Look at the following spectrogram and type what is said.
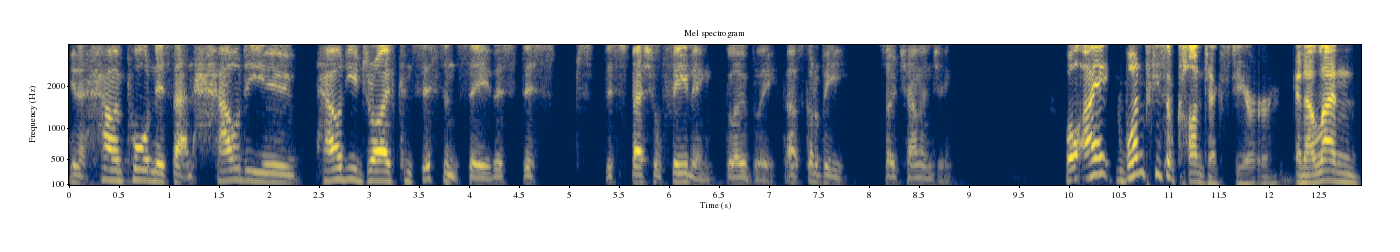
you know how important is that and how do you how do you drive consistency this this this special feeling globally. That's got to be so challenging. Well i one piece of context here and alain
